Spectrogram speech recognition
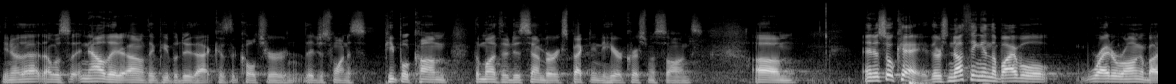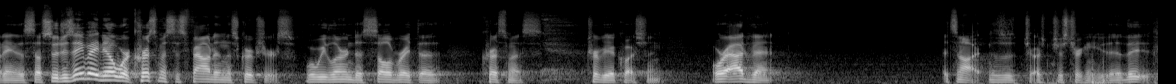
You know that that was now they I don't think people do that because the culture they just want to people come the month of December expecting to hear Christmas songs, um, and it's okay. There's nothing in the Bible right or wrong about any of this stuff. So does anybody know where Christmas is found in the scriptures, where we learn to celebrate the Christmas? Trivia question, or Advent? It's not. This is just tricking you. The,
